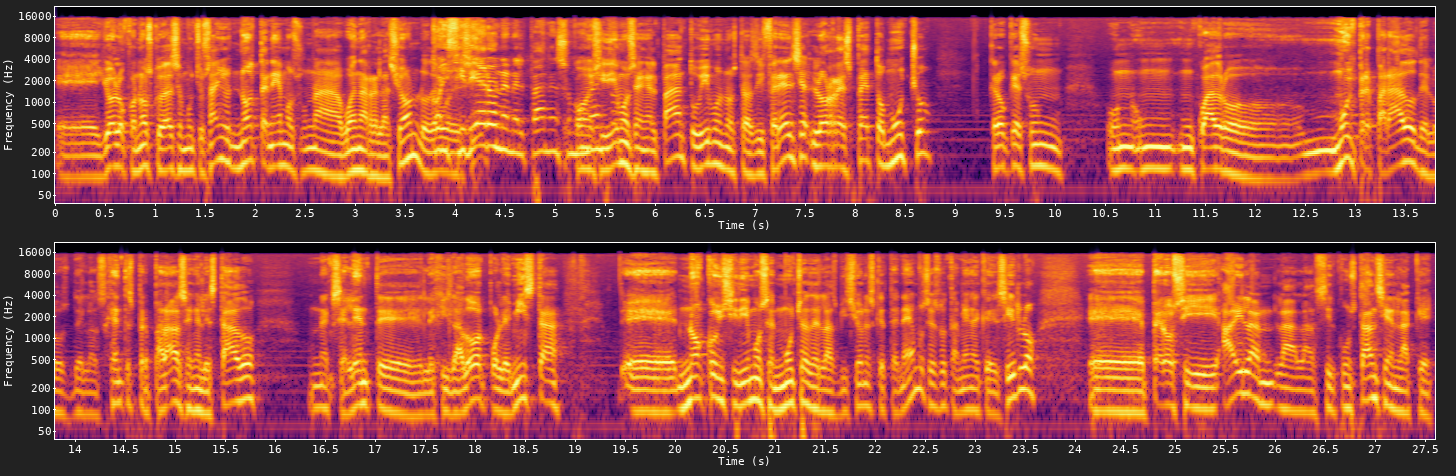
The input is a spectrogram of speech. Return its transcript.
Eh, yo lo conozco desde hace muchos años, no tenemos una buena relación. Lo ¿Coincidieron en el PAN en su momento? Coincidimos en el PAN, tuvimos nuestras diferencias, lo respeto mucho, creo que es un, un, un, cuadro muy preparado de, los, de las gentes preparadas en el Estado, un excelente legislador, polemista, eh, no coincidimos en muchas de las visiones que tenemos, eso también hay que decirlo, eh, pero si hay la, circunstancia en la que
